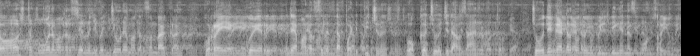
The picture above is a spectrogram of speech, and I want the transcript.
ലോസ്റ്റ് മൂല മദ്രസയാണ് ഇവഞ്ചൂടെ മദ്രസ ഉണ്ടാക്കണത് കുറെ എൻക്വയറി എന്നിട്ട് ആ മദ്രസയിൽ എന്താ പഠിപ്പിച്ചത്? ഒക്കെ ചോദിച്ചിട്ട് അവസാനം പത്ത് റുപ്യ. ചോദ്യം കേട്ടതൊന്നും ഈ ബിൽഡിങ്ങിനെ സ്പോൺസർ ചെയ്യുന്നു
